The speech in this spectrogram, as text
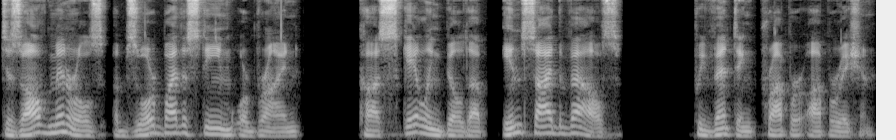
Dissolved minerals absorbed by the steam or brine cause scaling buildup inside the valves, preventing proper operation.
